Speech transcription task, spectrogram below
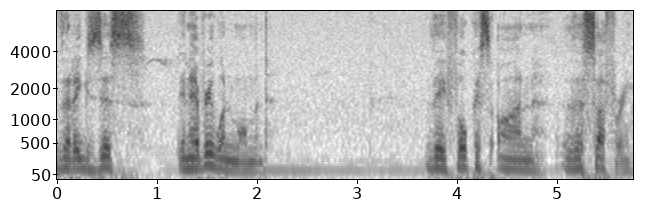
that exists in every one moment, they focus on the suffering.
